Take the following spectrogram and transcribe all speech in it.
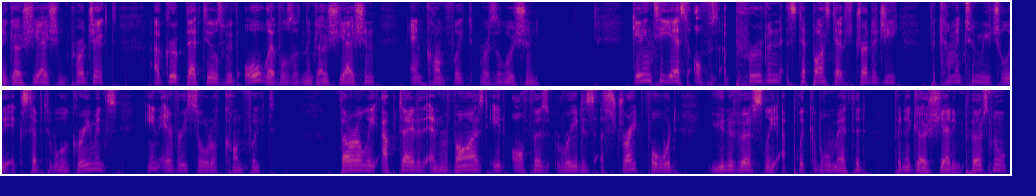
Negotiation Project, a group that deals with all levels of negotiation and conflict resolution. Getting to Yes offers a proven step by step strategy for coming to mutually acceptable agreements in every sort of conflict. Thoroughly updated and revised, it offers readers a straightforward, universally applicable method for negotiating personal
